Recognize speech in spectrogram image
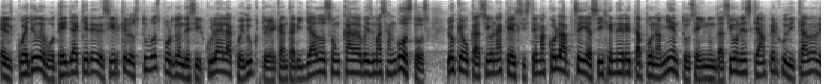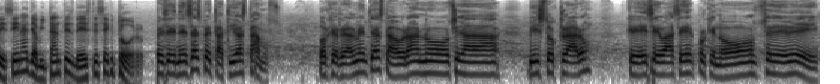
El cuello de botella quiere decir que los tubos por donde circula el acueducto y alcantarillado son cada vez más angostos, lo que ocasiona que el sistema colapse y así genere taponamientos e inundaciones que han perjudicado a decenas de habitantes de este sector. Pues en esa expectativa estamos porque realmente hasta ahora no se ha visto claro qué se va a hacer, porque no se debe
